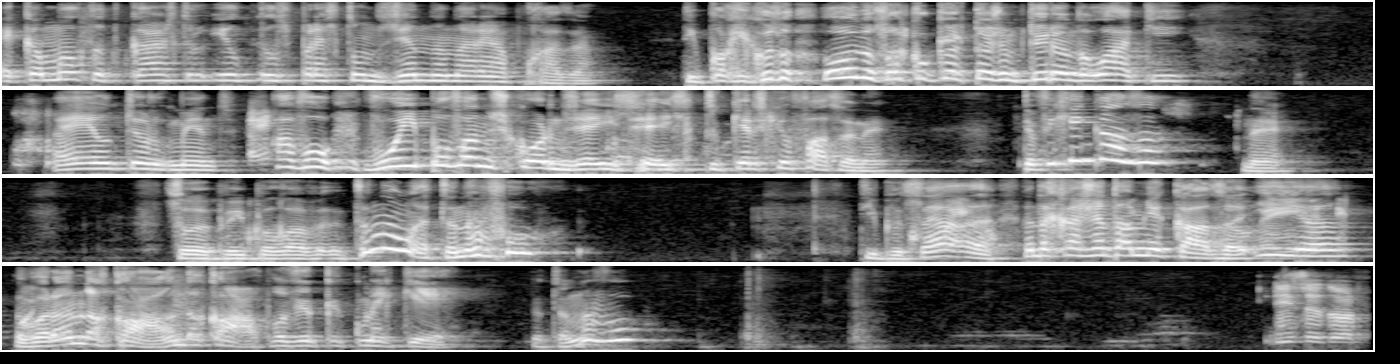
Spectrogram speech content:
É que a malta de Castro, ele- eles parecem tão dizendo de andarem à porrada. Tipo qualquer coisa, oh não sabes com o que é que estás a meter, anda lá aqui. É, é o teu argumento. Ah, vou, vou aí para levar nos cornos, é isso, é isso que tu queres que eu faça, né? Então fica em casa, né? Sou eu para ir para lá. Então não, então não vou. Tipo, anda cá jantar à minha casa. Ia. Agora anda cá, anda cá, para ver que, como é que é. Então não vou. Diz Eduardo.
